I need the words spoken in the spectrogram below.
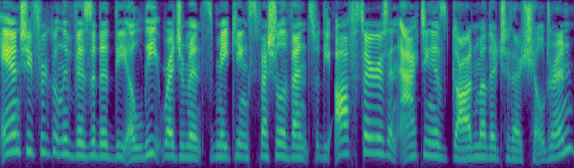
and she frequently visited the elite regiments, making special events with the officers and acting as godmother to their children.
